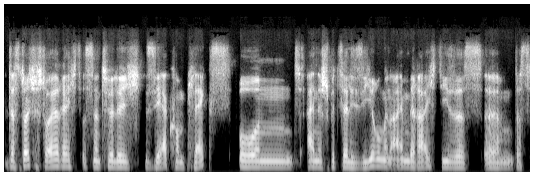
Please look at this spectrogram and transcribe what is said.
das deutsche Steuerrecht ist natürlich sehr komplex und eine Spezialisierung in einem Bereich dieses ähm, des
